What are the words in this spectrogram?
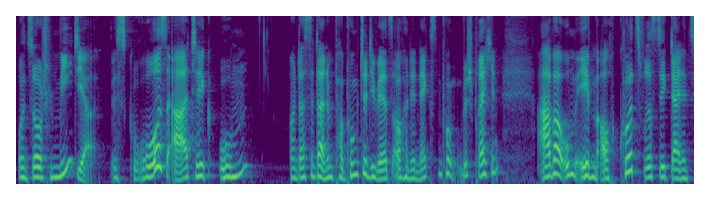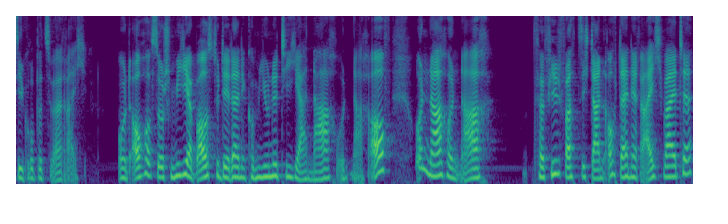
Und Social Media ist großartig, um, und das sind dann ein paar Punkte, die wir jetzt auch in den nächsten Punkten besprechen, aber um eben auch kurzfristig deine Zielgruppe zu erreichen. Und auch auf Social Media baust du dir deine Community ja nach und nach auf und nach und nach vervielfacht sich dann auch deine Reichweite.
